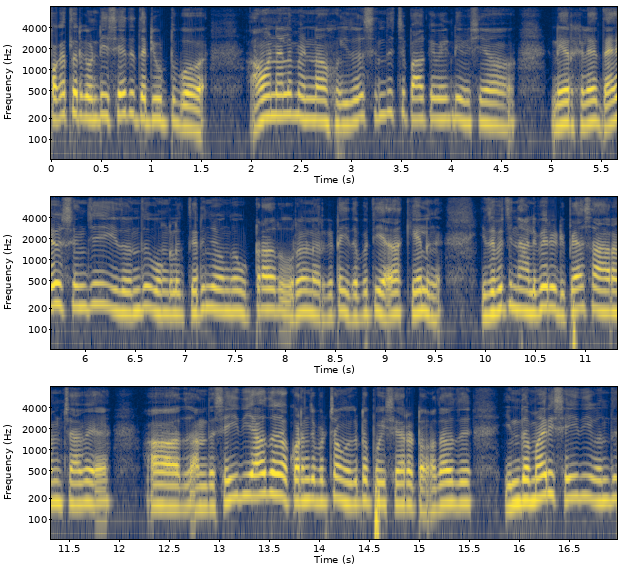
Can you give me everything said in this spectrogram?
பக்கத்தில் இருக்க வண்டியை சேர்த்து தட்டி விட்டு போவ. அவன் நிலமை என்ன ஆகும்? இதை சிந்திச்சு பார்க்க வேண்டிய விஷயம் நேர்களே தயவு செஞ்சு இது வந்து உங்களுக்கு தெரிஞ்சவங்க உற்றார் உறவினர்கிட்ட இதை பற்றி எதாவது கேளுங்க. இதை பற்றி நாலு பேர் இப்படி பேச ஆரம்பித்தாவே அது அந்த செய்தியாவது குறைஞ்சபட்சம் அவங்கக்கிட்ட போய் சேரட்டும். அதாவது இந்த மாதிரி செய்தி வந்து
